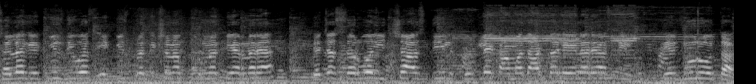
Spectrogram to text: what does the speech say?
सलग एकवीस दिवस एकवीस प्रदक्षिणा पूर्ण करणाऱ्या त्याच्या सर्व इच्छा असतील कुठले कामात अडचण येणारे असतील ते दूर होतात.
